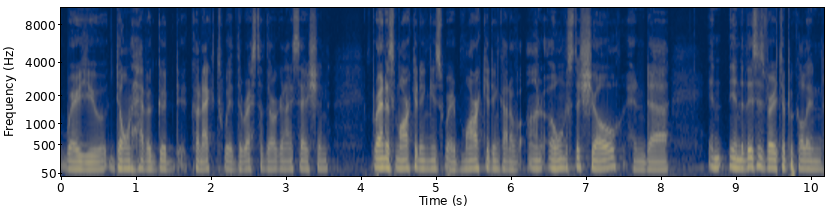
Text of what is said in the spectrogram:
where you don't have a good connect with the rest of the organization brand as marketing is where marketing kind of owns the show and uh, in, this is very typical in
